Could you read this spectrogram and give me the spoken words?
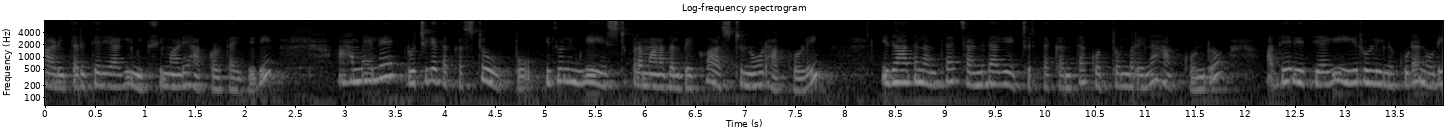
ಮಾಡಿ, ತರಿತರಿಯಾಗಿ ಮಿಕ್ಸಿ ಮಾಡಿ ಹಾಕ್ಕೊಳ್ತಾ ಇದ್ದೀವಿ. ಆಮೇಲೆ ರುಚಿಗೆ ತಕ್ಕಷ್ಟು ಉಪ್ಪು. ಇದು ನಿಮಗೆ ಎಷ್ಟು ಪ್ರಮಾಣದಲ್ಲಿ ಬೇಕೋ ಅಷ್ಟು ನೋಡಿ ಹಾಕ್ಕೊಳ್ಳಿ. ಇದಾದ ನಂತರ ಸಣ್ಣದಾಗಿ ಹೆಚ್ಚಿರ್ತಕ್ಕಂಥ ಕೊತ್ತಂಬರಿನ ಹಾಕ್ಕೊಂಡು ಅದೇ ರೀತಿಯಾಗಿ ಈರುಳ್ಳಿನೂ ಕೂಡ ನೋಡಿ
